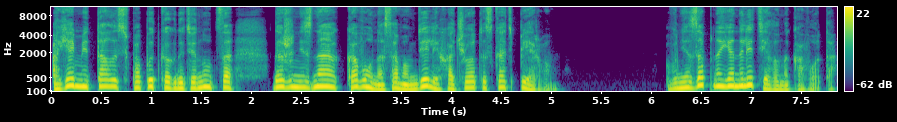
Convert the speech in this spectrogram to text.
А я металась в попытках дотянуться, даже не зная, кого на самом деле хочу отыскать первым. Внезапно я налетела на кого-то.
